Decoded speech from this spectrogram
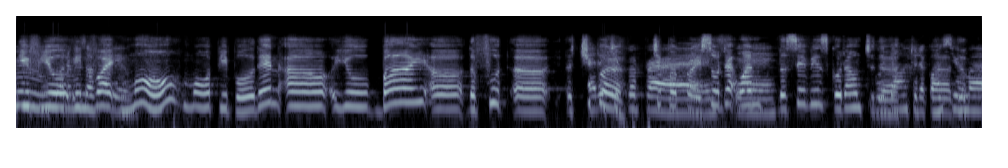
if Mm, you invite more more people, then uh, you buy uh, the food uh, cheaper, cheaper price. So price, that one, the savings go down to Go the down to the uh, the consumer.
